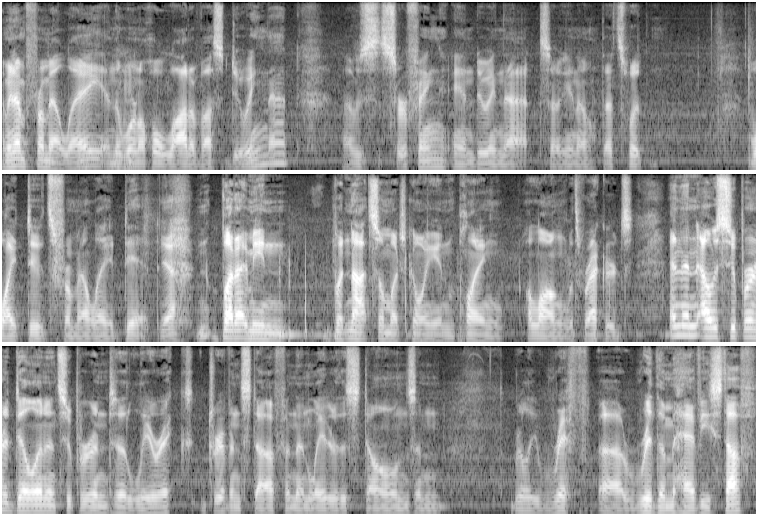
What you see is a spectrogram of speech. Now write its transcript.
I mean, I'm from LA, and there mm-hmm. weren't a whole lot of us doing that. I was surfing and doing that, so you know, that's what white dudes from LA did. Yeah. But I mean, but not so much going in and playing along with records. And then I was super into Dylan and super into lyric driven stuff, and then later the Stones and really riff, uh, rhythm heavy stuff.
